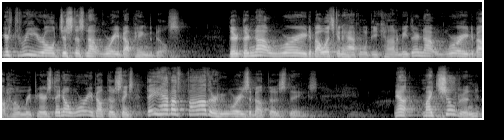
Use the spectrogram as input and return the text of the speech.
your three year old just does not worry about paying the bills. They're, they're not worried about what's going to happen with the economy. They're not worried about home repairs. They don't worry about those things. They have a father who worries about those things. Now, my children,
